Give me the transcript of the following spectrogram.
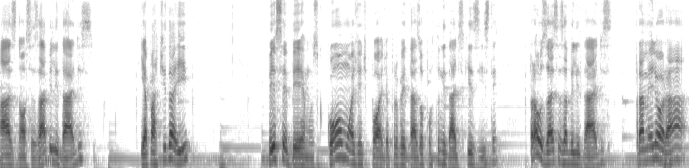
às nossas habilidades e a partir daí percebermos como a gente pode aproveitar as oportunidades que existem para usar essas habilidades para melhorar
